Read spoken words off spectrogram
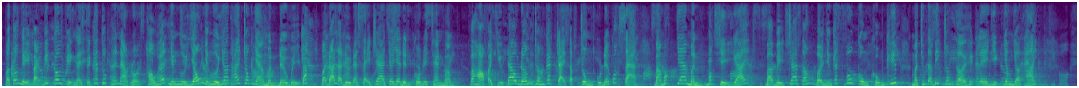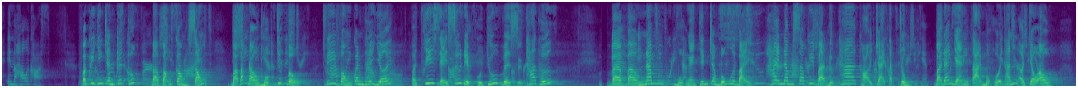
Và tôi nghĩ bạn biết câu chuyện này sẽ kết thúc thế nào rồi. Hầu hết những người giấu những người Do Thái trong nhà mình đều bị bắt và đó là điều đã xảy ra cho gia đình Corey Tenbaum và họ phải chịu đau đớn trong các trại tập trung của đế quốc xã. Bà mất cha mình, mất chị gái. Bà bị tra tấn bởi những cách vô cùng khủng khiếp mà chúng ta biết trong thời Hitler diệt dân Do Thái. Và khi chiến tranh kết thúc, bà vẫn còn sống. Bà bắt đầu một chức vụ, đi vòng quanh thế giới và chia sẻ sứ điệp của Chúa về sự tha thứ. Và vào năm 1947, hai năm sau khi bà được tha khỏi trại tập trung, bà đang giảng tại một hội thánh ở châu Âu.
